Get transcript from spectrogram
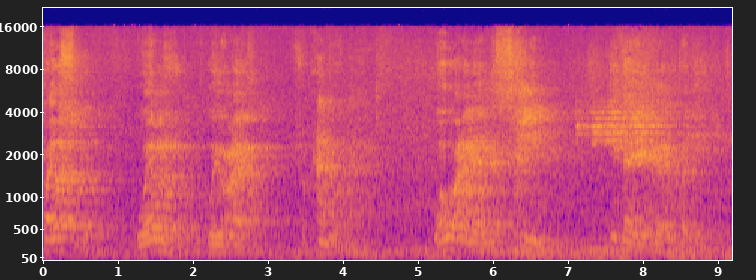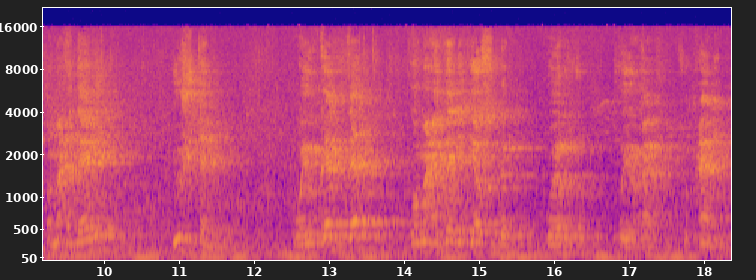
فيصبر ويرزق ويعافي سبحانه وتعالى. وهو على تسخين إذا يشاء قدير. ومع ذلك يشتم ويكذب ومع ذلك يصبر ويرزق. ويعافي سبحانه.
